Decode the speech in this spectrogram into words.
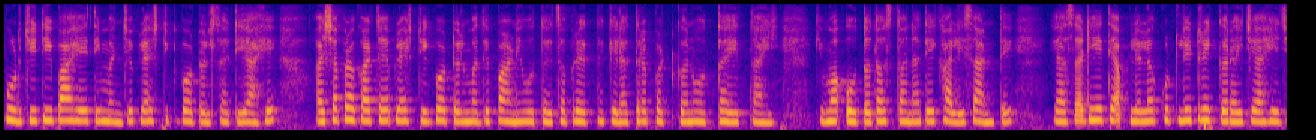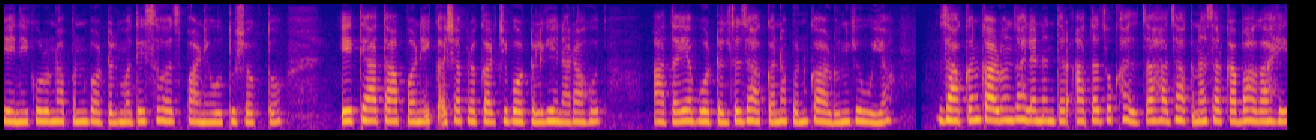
पुढची टीप आहे ती म्हणजे प्लॅस्टिक बॉटलसाठी आहे. अशा प्रकारच्या प्लॅस्टिक बॉटलमध्ये पाणी ओतायचा प्रयत्न केला तर पटकन ओतता येत नाही किंवा ओतत असताना ते खाली सांडते. यासाठी येथे आपल्याला कुठली ट्रिक करायची आहे जेणेकरून आपण बॉटलमध्ये सहज पाणी ओतू शकतो? येथे आता आपण एक अशा प्रकारची बॉटल घेणार आहोत. आता या बॉटलचं झाकण आपण काढून घेऊया. झाकण काढून झाल्यानंतर आता जो खालचा हा झाकणासारखा भाग आहे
